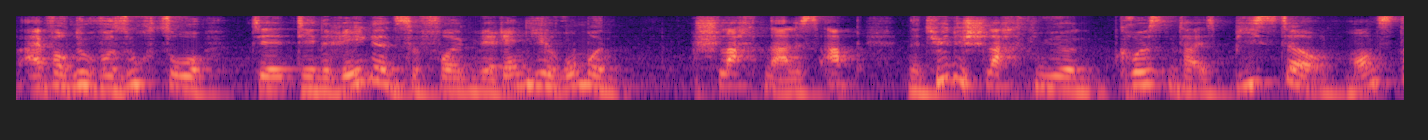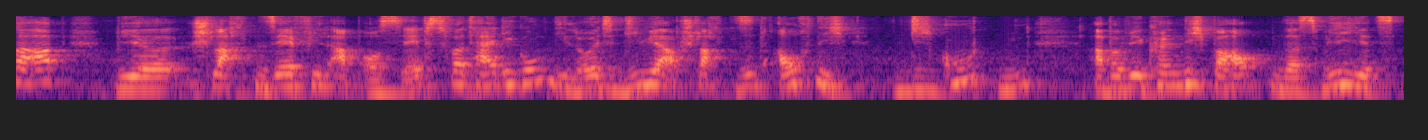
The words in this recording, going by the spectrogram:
einfach nur versucht, so de, den Regeln zu folgen. Wir rennen hier rum und schlachten alles ab. Natürlich schlachten wir größtenteils Biester und Monster ab. Wir schlachten sehr viel ab aus Selbstverteidigung. Die Leute, die wir abschlachten, sind auch nicht die Guten. Aber wir können nicht behaupten, dass wir jetzt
